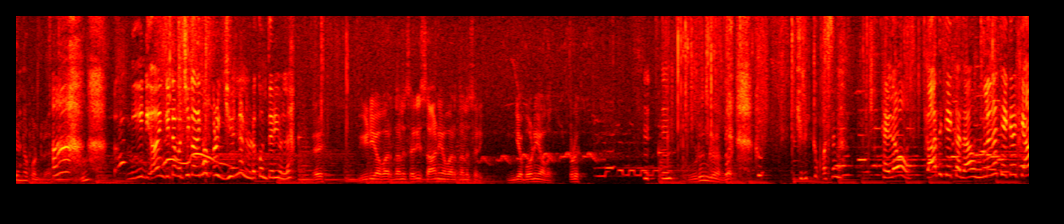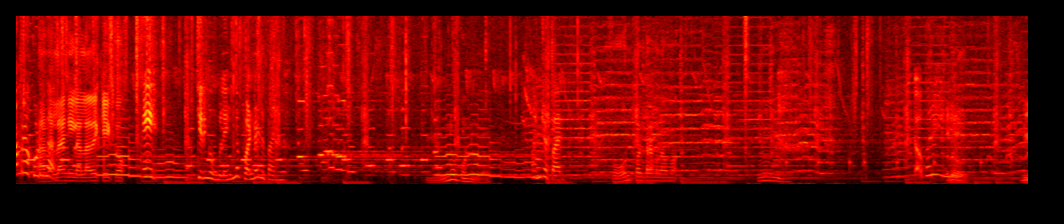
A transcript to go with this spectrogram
இங்க என்ன பண்ற? மீடியா என்கிட்ட வச்சுக்காதீங்க. அப்புறம் என்ன நடக்கும் தெரியும்ல? ஏய் மீடியாவா இருந்தாலும் சரி சானியாவா இருந்தாலும் சரி. இங்க போனியாவது கொடு கொடுங்கறல்ல இருக்கு பசங்க. ஹலோ காது கேட்காதா? உங்களை தான் கேட்குற கேமரா கொடுங்க. எங்களுக்கு நல்லாவே கேட்கும். ஏய் இருங்க உங்களை என்ன பண்றேன்னு பாருங்க. என்ன பண்ணுவ பண்ற பாரு. ஃபோன் பண்றாங்களாமா? ஹலோ நீ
